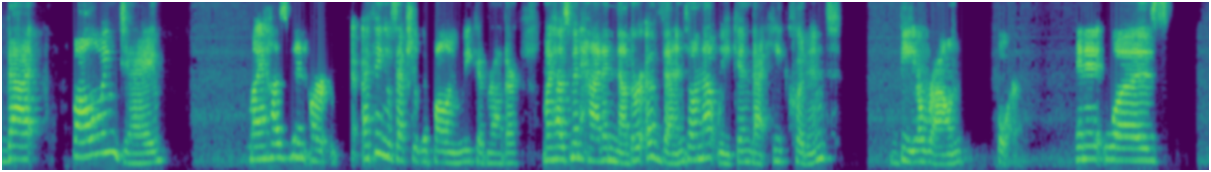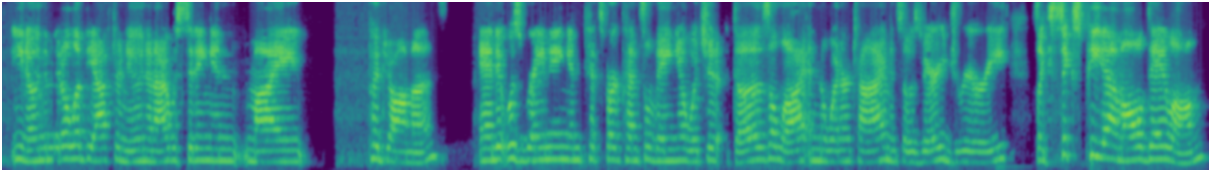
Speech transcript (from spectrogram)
that following day, my husband, or I think it was actually the following weekend rather, my husband had another event on that weekend that he couldn't be around for. And it was, you know, in the middle of the afternoon, and I was sitting in my pajamas and it was raining in Pittsburgh, Pennsylvania, which it does a lot in the wintertime. And so it was very dreary. It's like 6 p.m. all day long,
